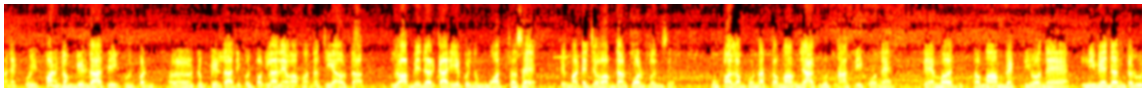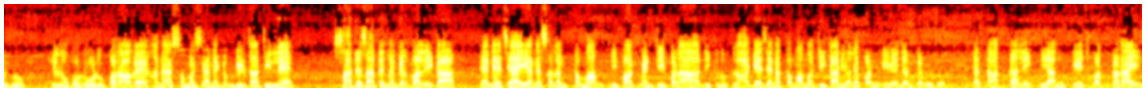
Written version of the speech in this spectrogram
અને કોઈ પણ ગંભીરતાથી કોઈ પણ ગંભીરતાથી કોઈ પગલાં લેવામાં નથી આવતા. જો આ બેદરકારીએ કોઈનું મોત થશે, તે માટે જવાબદાર કોણ બનશે? હું પાલનપુરના તમામ જાગૃત નાગરિકોને તેમજ તમામ વ્યક્તિઓને નિવેદન કરું છું કે લોકો રોડ ઉપર આવે અને આ સમસ્યાને ગંભીરતાથી લે. સાથે સાથે નગરપાલિકા એનએચઆઈ અને સલંગ તમામ ડિપાર્ટમેન્ટ જે પણ આ અધિકૃત લાગે છે એના તમામ અધિકારીઓને પણ નિવેદન કરું છું કે તાત્કાલિકથી આનું પેચવર્ક કરાઈ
